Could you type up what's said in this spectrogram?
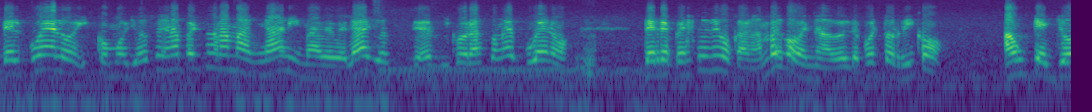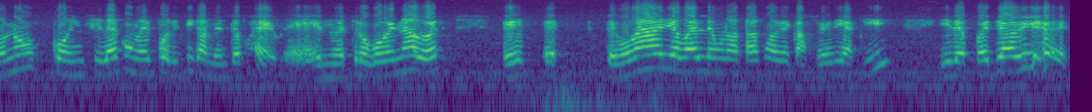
del vuelo y como yo soy una persona magnánima, de verdad, yo mi corazón es bueno, de repente digo, caramba, el gobernador de Puerto Rico, aunque yo no coincida con él políticamente, pues es nuestro gobernador, es, tengo ganas de llevarle una taza de café de aquí y después ya dije,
